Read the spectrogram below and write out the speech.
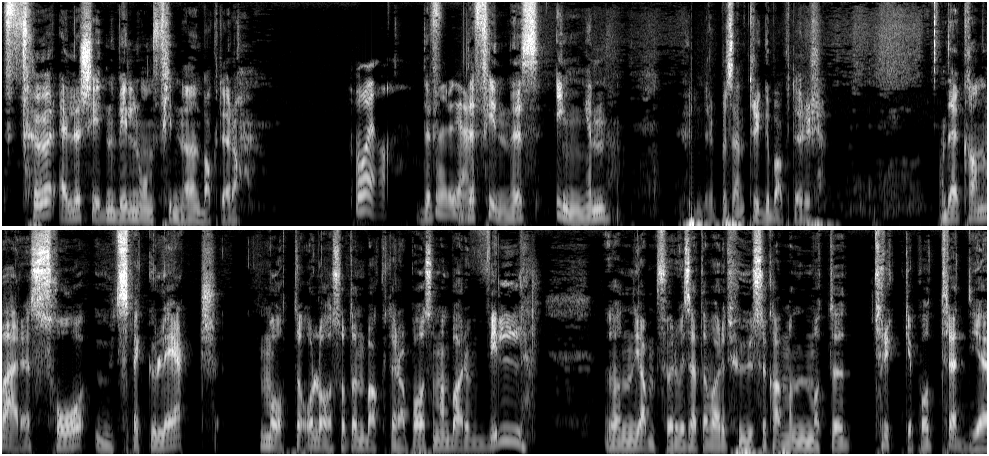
Før eller siden vil noen finne den bakdøra. Å ja. Det, det finnes ingen 100% trygge bakdører. Det kan være så utspekulert måte å låse opp den bakdøra på som man bare vil. Sånn Jf. hvis dette var et hus, så kan man måtte trykke på tredje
